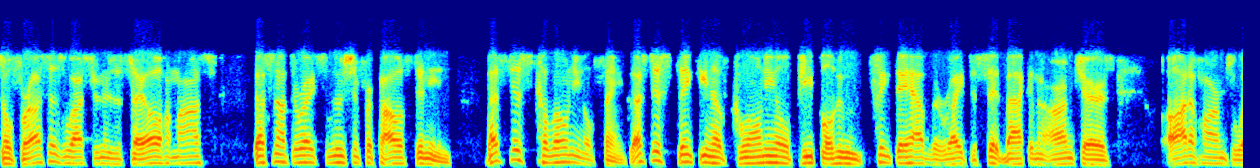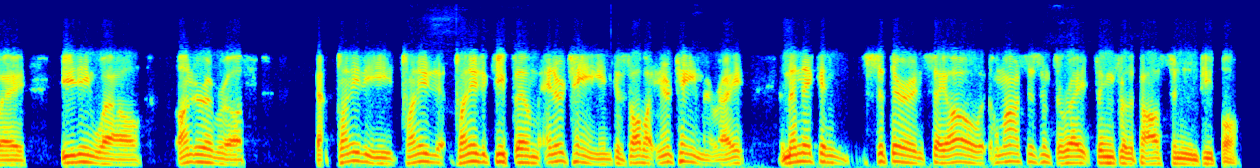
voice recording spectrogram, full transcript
So for us as Westerners to say, "Oh, Hamas, that's not the right solution for Palestinians," that's just colonial think. That's just thinking of colonial people who think they have the right to sit back in their armchairs, out of harm's way, eating well, under a roof, got plenty to eat, plenty to, plenty to keep them entertained because it's all about entertainment, right? And then they can sit there and say, "Oh, Hamas isn't the right thing for the Palestinian people."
